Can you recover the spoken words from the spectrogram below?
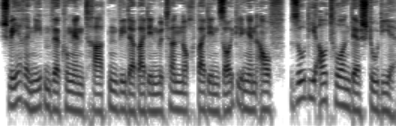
Schwere Nebenwirkungen traten weder bei den Müttern noch bei den Säuglingen auf, so die Autoren der Studie.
